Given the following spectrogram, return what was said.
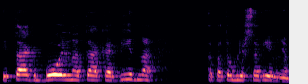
И так больно, так обидно – а потом лишь со временем,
